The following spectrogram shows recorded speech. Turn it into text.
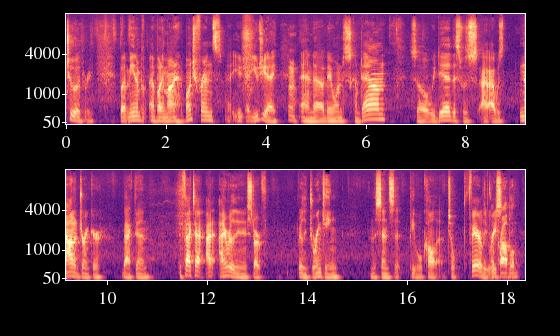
02, 03. But me and a, a buddy of mine had a bunch of friends at, U, at UGA, and uh, they wanted us to come down. So we did. This was I, I was not a drinker back then. In fact, I, I, I really didn't start really drinking in the sense that people call that until fairly recently Problem.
